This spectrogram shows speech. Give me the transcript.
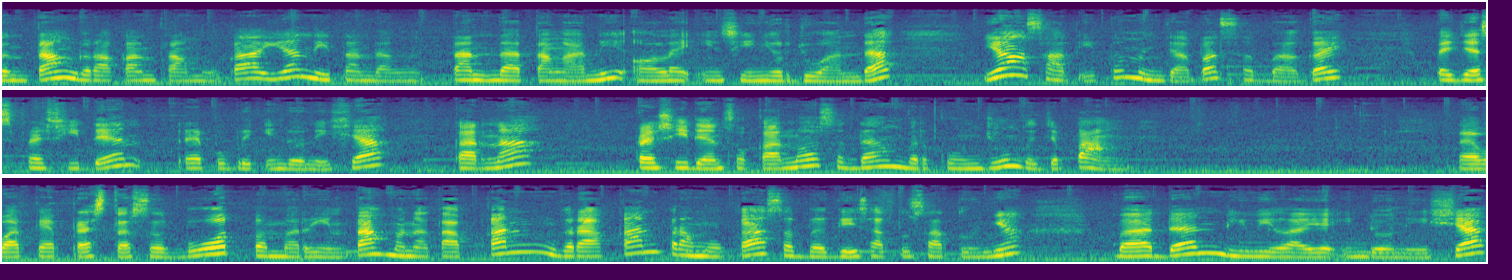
tentang gerakan pramuka yang ditandatangani oleh Insinyur Juanda yang saat itu menjabat sebagai PJS Presiden Republik Indonesia karena Presiden Soekarno sedang berkunjung ke Jepang. Lewat Kepres tersebut, pemerintah menetapkan gerakan pramuka sebagai satu-satunya badan di wilayah Indonesia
